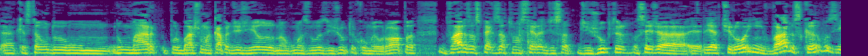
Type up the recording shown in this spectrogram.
a questão de um, de um mar por baixo de uma capa de gelo em algumas luas de Júpiter, como a Europa, vários aspectos da atmosfera de, de Júpiter, ou seja, ele atirou em vários campos e,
